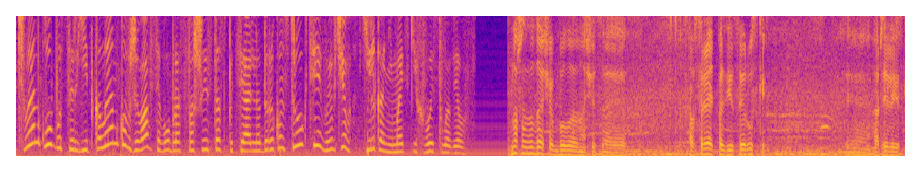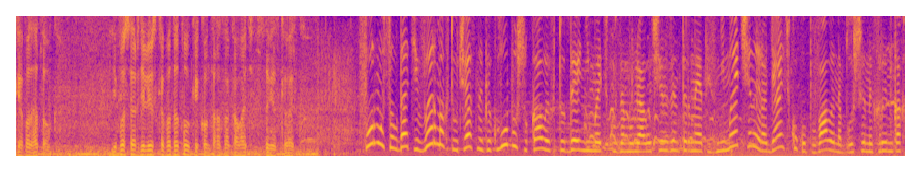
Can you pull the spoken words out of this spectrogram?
Член клубу Сергій Ткаленко вживався в образ фашиста. Спеціально до реконструкції вивчив кілька німецьких висловів. Наша задача была значит, э, обстрелять позиции русских, э, артиллерийская подготовка. И после артиллерийской подготовки контратаковать советские войска. Форму солдатів Вермахту учасники клубу шукали хто де. Німецьку замовляли через інтернет з Німеччини, радянську купували на блошиних ринках.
